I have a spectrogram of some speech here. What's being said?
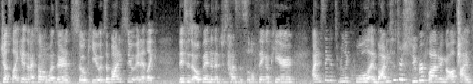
just like it and then I saw it on Windsor and it's so cute. It's a bodysuit and it like, this is open and then it just has this little thing up here. I just think it's really cool and bodysuits are super flattering at all times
